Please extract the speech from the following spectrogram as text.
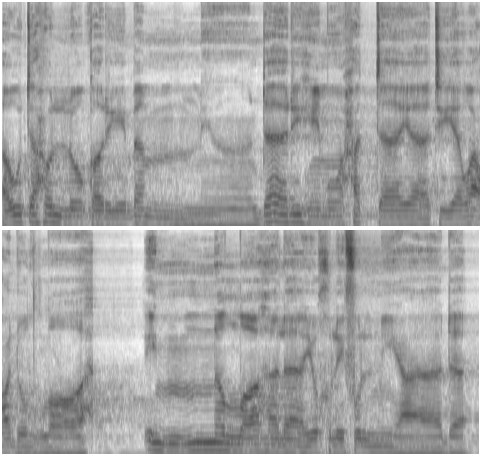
أو تحل قريبا من دارهم حتى يأتي وعد الله. إن الله لا يخلف الميعاد.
